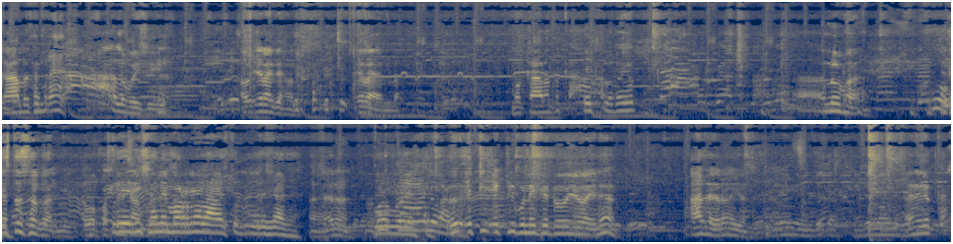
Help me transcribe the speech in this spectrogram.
कालो थियो कालो भइसक्यो। अब यसलाई देखाउनु यसलाई हेर्नु ल। म कालो त कालो भयो। कालो भयो। यस्तो छ गर्मी। अब? मर्न लाग्यो जस्तो हेर यो यति एक्टिभ हुने केटो हो यो होइन। आज हेर न यो। होइन यो का-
